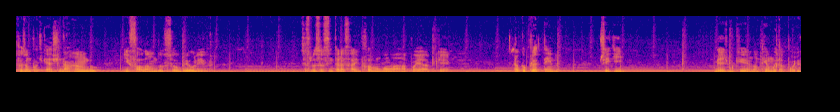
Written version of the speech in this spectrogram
fazer um podcast narrando e falando sobre o livro. Se as pessoas se interessarem, por favor, vão lá apoiar, porque é o que eu pretendo seguir, mesmo que não tenha muito apoio.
